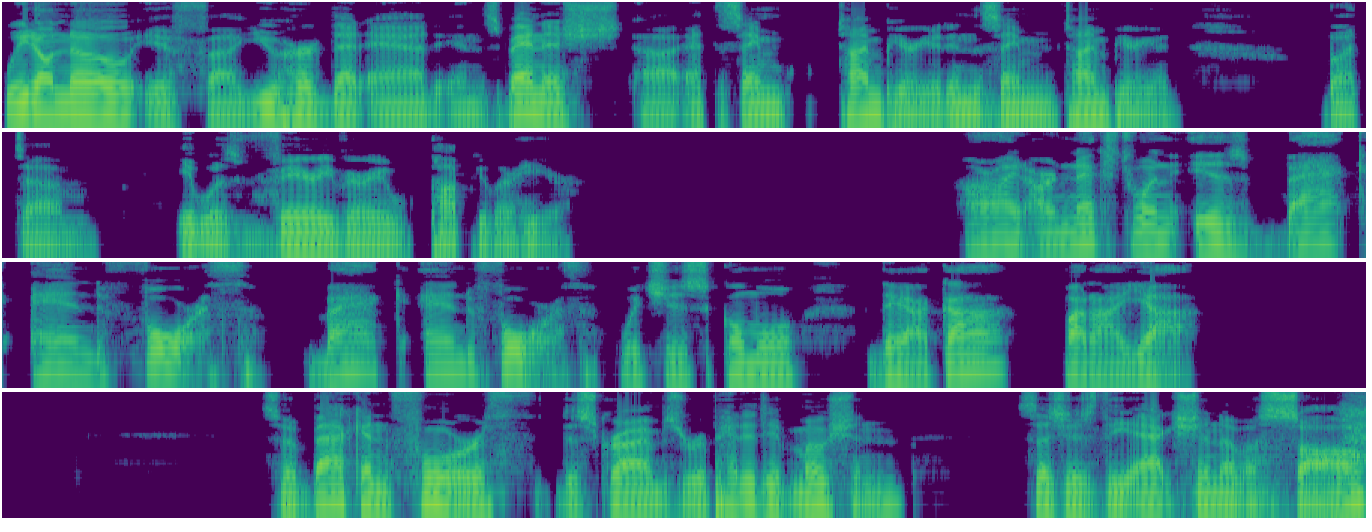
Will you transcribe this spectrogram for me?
We don't know if uh, you heard that ad in Spanish uh, at the same time period, in the same time period, but um, it was very, very popular here. All right, our next one is back and forth. Back and forth, which is como de acá para allá. So back and forth describes repetitive motion, such as the action of a saw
